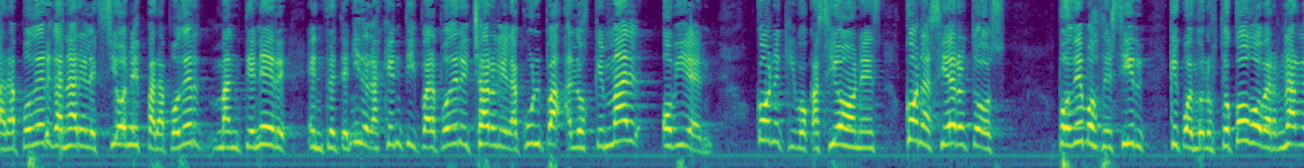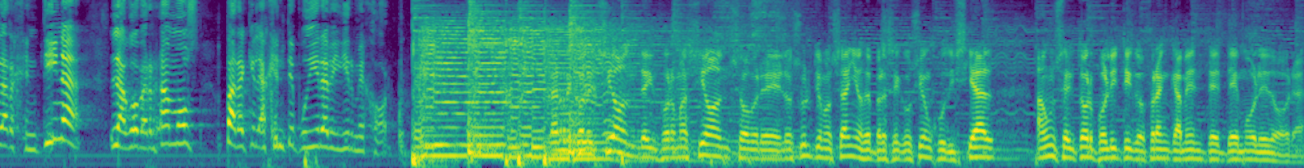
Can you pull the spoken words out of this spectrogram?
para poder ganar elecciones, para poder mantener entretenida a la gente y para poder echarle la culpa a los que mal o bien, con equivocaciones, con aciertos, podemos decir que cuando nos tocó gobernar la Argentina, la gobernamos para que la gente pudiera vivir mejor. La recolección de información sobre los últimos años de persecución judicial a un sector político francamente demoledora.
